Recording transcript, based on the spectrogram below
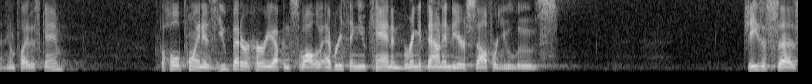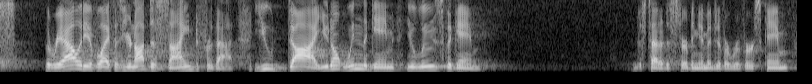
Anyone play this game? The whole point is you better hurry up and swallow everything you can and bring it down into yourself or you lose. Jesus says the reality of life is you're not designed for that. You die. You don't win the game, you lose the game. I just had a disturbing image of a reverse game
